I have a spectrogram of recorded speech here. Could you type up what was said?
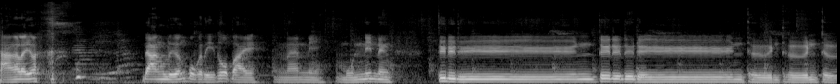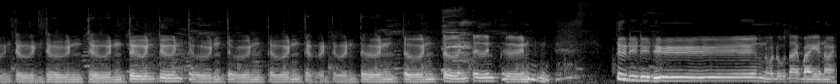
ด่างอะไรวะดังเรือด่างเหลืองปกติทั่วไปนั่นนี่หมุนนิดนึง ตื้อดืนตื้อดืนตื่นตื่นตื่นตื่นตื่นตื่นตื่นตื่นตื่นตื่นตื่นตื่นตื่นตื่นตื่นตื่นตื่นตื่นตื้อดืนมาดูใต้ใบหน่อย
